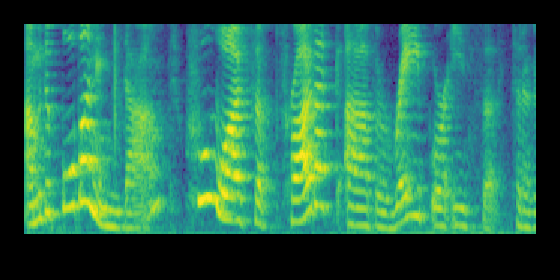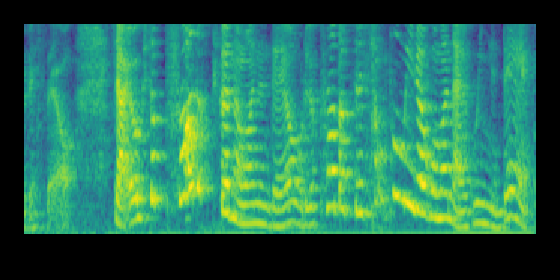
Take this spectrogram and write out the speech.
아무튼 뽑아냅니다. Who was a product of rape or incest라 그랬어요. 자 여기서 product가 나왔는데요. 우리가 product를 상품이라고만 알고 있는데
